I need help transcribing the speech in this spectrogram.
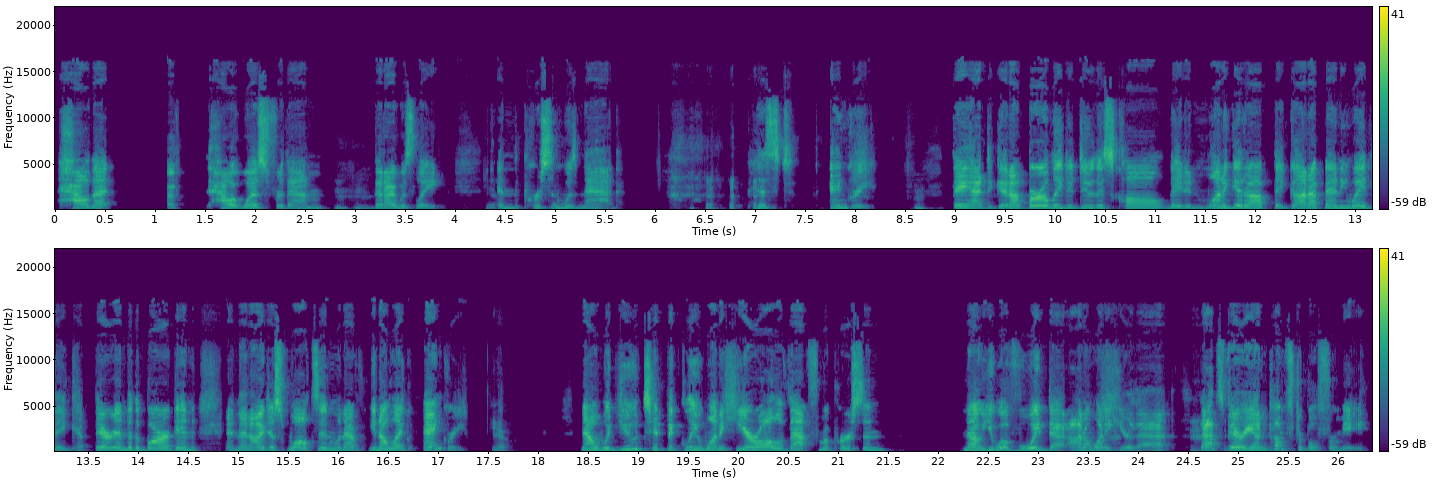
how that uh, how it was for them Mhm. that I was late. Yeah. And the person was mad, pissed, angry. Hmm. They had to get up early to do this call. They didn't want to get up. They got up anyway. They kept their end of the bargain. And then I just waltz in whenever, you know, like angry. Yeah. Now, would you typically want to hear all of that from a person? No, you avoid that. I don't want to hear that. That's Yeah. very uncomfortable for me.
